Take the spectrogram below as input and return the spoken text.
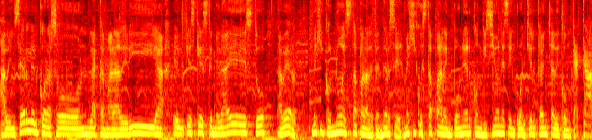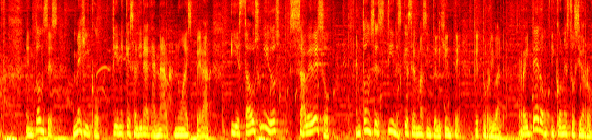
a vencerle el corazón, la camaradería, el que es que este me da esto, a ver, México no está para defenderse, México está para imponer condiciones en cualquier cancha de CONCACAF. Entonces, México tiene que salir a ganar, no a esperar. Y Estados Unidos sabe de eso. Entonces tienes que ser más inteligente que tu rival. Reitero y con esto cierro.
